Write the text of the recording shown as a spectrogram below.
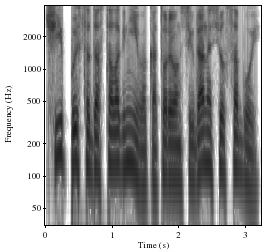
Чип быстро достал огниво, которое он всегда носил с собой.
